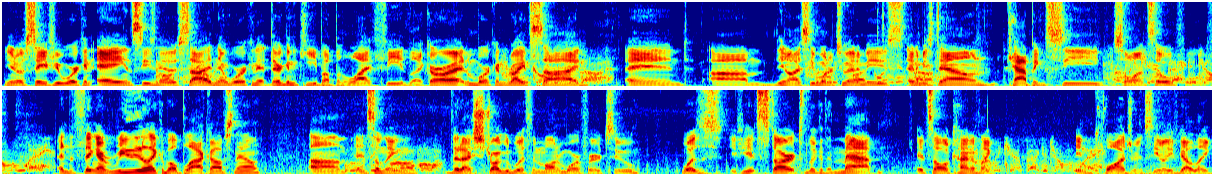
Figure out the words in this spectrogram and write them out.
you know, say if you're working A and C's on the other side and they're working it, they're going to keep up with the live feed. Like, all right, I'm working right side. and um, you know I see one or two enemies, enemies down, capping C, so on and so forth. And the thing I really like about Black Ops now, um, and something that I struggled with in Modern Warfare 2, was if you hit start to look at the map, it's all kind of like in quadrants. You know, you've got like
